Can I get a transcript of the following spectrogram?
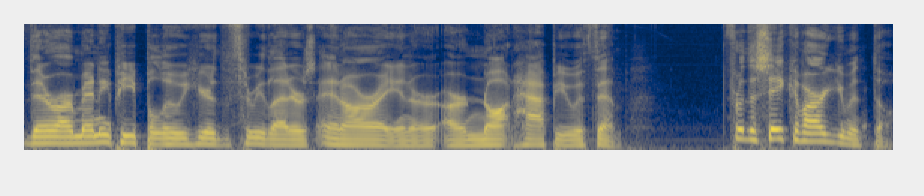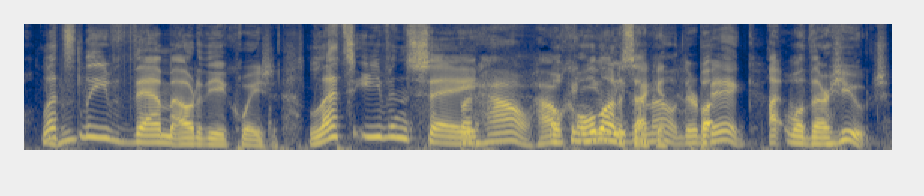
there are many people who hear the three letters NRA and are, are not happy with them. For the sake of argument, though, let's leave them out of the equation. Let's even say. Mm-hmm. But how? How Okay, can hold you on a second. They're But big. I- well, they're huge.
